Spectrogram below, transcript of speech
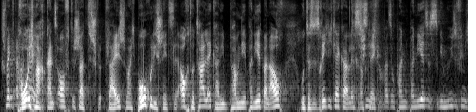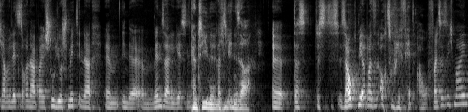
Schmeckt einfach Bro, ich mache ganz oft statt Sch- Fleisch mache ich Brokkolischnitzel, auch total lecker. Die paniert, man auch und das ist richtig lecker, das finde ich, Snack. was so pan- paniertes Gemüse finde ich, habe ich letztens auch in der, bei Studio Schmidt in der, ähm, in der ähm, Mensa gegessen. Kantine, nicht Kantine. Mensa. Äh, das, das, das saugt mir aber dann auch zu viel Fett auf. Weißt du, was ich meine?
